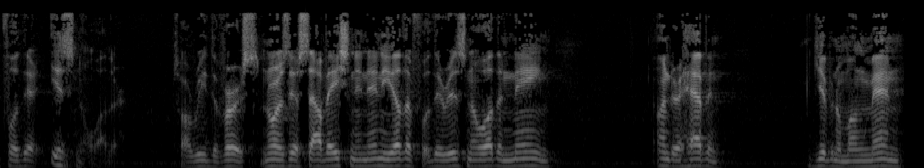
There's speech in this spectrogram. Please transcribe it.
for there is no other. So I'll read the verse. Nor is there salvation in any other, for there is no other name under heaven given among men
